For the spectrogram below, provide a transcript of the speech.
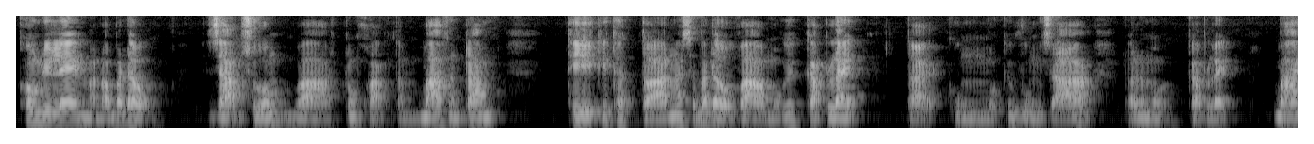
không đi lên mà nó bắt đầu giảm xuống và trong khoảng tầm 3% thì cái thuật toán nó sẽ bắt đầu vào một cái cặp lệnh tại cùng một cái vùng giá. Đó là một cặp lệnh buy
